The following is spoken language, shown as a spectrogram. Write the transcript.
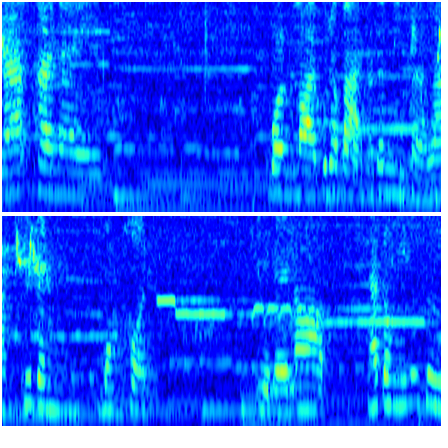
และภายใน บนรอยพุทธบาทก็จะมีสัญลักษณ์ที่เป็นมงคลอยู่โดยรอบ และตรงนี้ก็คือ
